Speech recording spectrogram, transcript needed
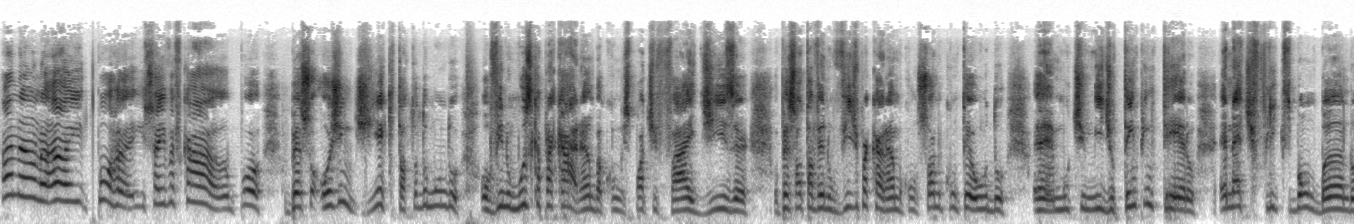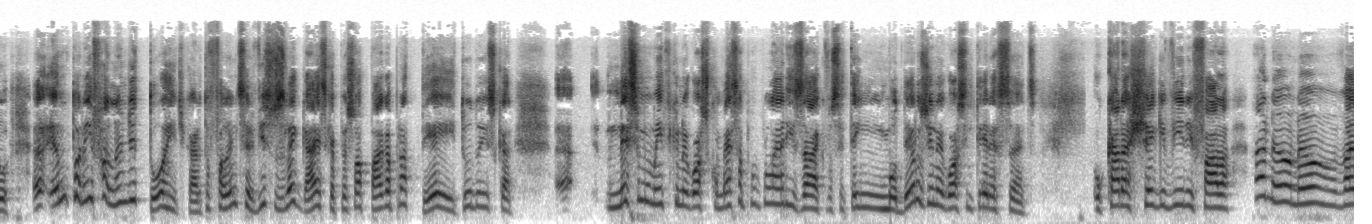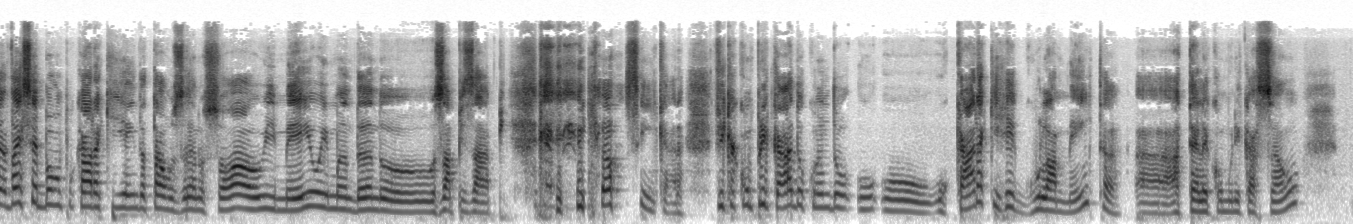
ah, não, não, porra, isso aí vai ficar. Pô, o pessoal, hoje em dia que tá todo mundo ouvindo música pra caramba com Spotify, Deezer, o pessoal tá vendo vídeo pra caramba, consome conteúdo é, multimídia o tempo inteiro, é Netflix bombando. Eu não tô nem falando de torrent, cara, eu tô falando de serviços legais que a pessoa paga pra ter e tudo isso, cara é, nesse momento que o negócio começa a popularizar, que você tem modelos de negócio interessantes, o cara chega e vira e fala: Ah, não, não, vai, vai ser bom pro cara que ainda tá usando só o e-mail e mandando o zap zap. então, assim, cara, fica complicado quando o, o, o cara que regulamenta a, a telecomunicação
